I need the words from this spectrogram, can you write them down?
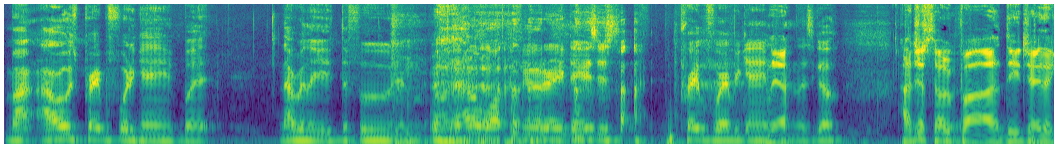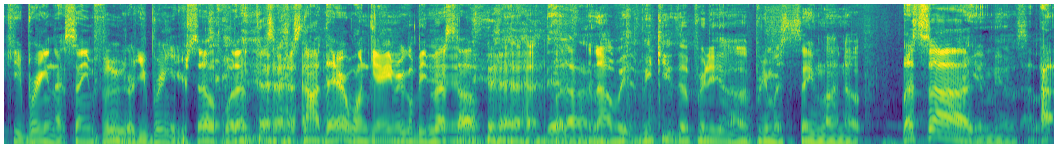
My I always pray before the game, but not really the food and I don't walk the field or anything. It's just pray before every game. Yeah. let's go. I just hope uh, DJ they keep bringing that same food, or you bring it yourself. Whatever. if it's not there one game, you're gonna be messed up. but uh, no, we, we keep the pretty uh, pretty much the same lineup. Let's. uh meals. So. I,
